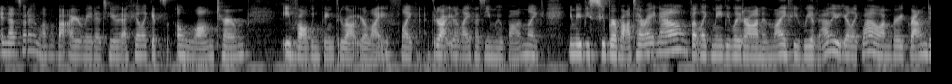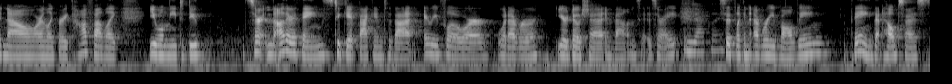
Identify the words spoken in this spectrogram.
And that's what I love about Ayurveda too. I feel like it's a long-term evolving thing throughout your life. Like throughout your life as you move on like you may be super vata right now but like maybe later on in life you reevaluate. You're like wow i'm very grounded now or like very kapha like you will need to do certain other things to get back into that airy flow or whatever your dosha imbalance is right? Exactly. So it's like an ever evolving thing that helps us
